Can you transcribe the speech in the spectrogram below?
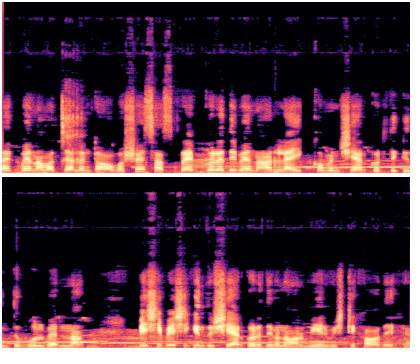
থাকবেন। আমার চ্যানেলটা অবশ্যই সাবস্ক্রাইব করে দিবেন আর লাইক কমেন্ট শেয়ার করতে কিন্তু ভুলবেন না। বেশি বেশি কিন্তু শেয়ার করে দিবেন আমার মেয়ের মিষ্টি খাওয়া দেখে।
